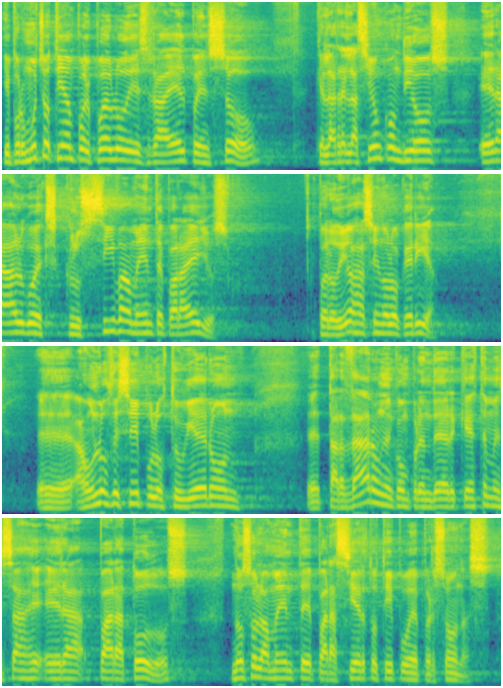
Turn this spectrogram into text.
Y por mucho tiempo el pueblo de Israel pensó que la relación con Dios era algo exclusivamente para ellos. Pero Dios así no lo quería. Eh, aún los discípulos tuvieron, eh, tardaron en comprender que este mensaje era para todos, no solamente para cierto tipo de personas.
